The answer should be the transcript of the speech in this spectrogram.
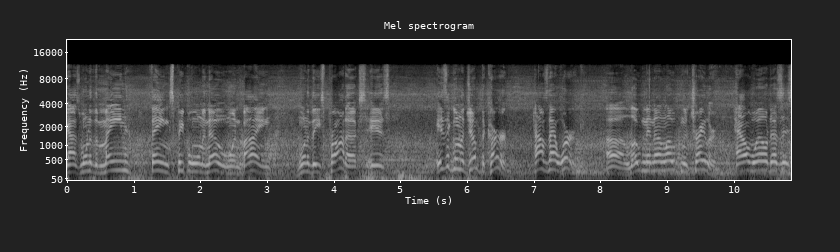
Guys, one of the main things people want to know when buying one of these products is, is it going to jump the curb? How's that work? Uh, loading and unloading the trailer, how well does it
